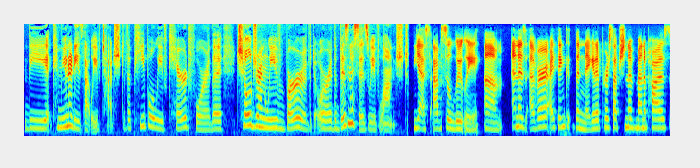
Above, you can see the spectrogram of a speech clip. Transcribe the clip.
the communities that we've touched, the people we've cared for, the children we've birthed, or the businesses we've launched? Yes, absolutely. Um, and as ever, I think the negative perception of menopause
